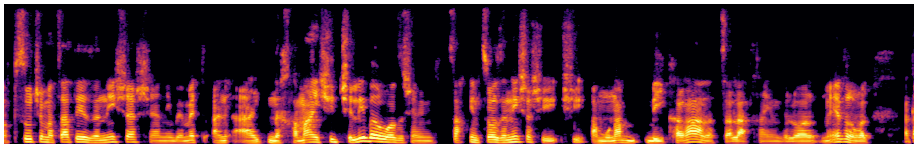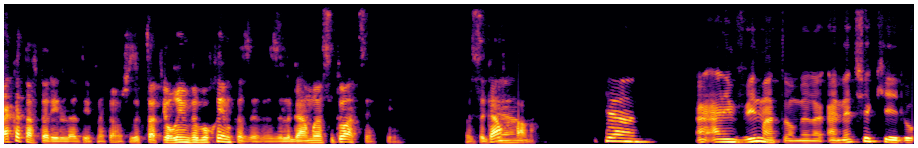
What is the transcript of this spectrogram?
מבסוט שמצאתי איזה נישה שאני באמת, אני, הנחמה האישית שלי באירוע הזה שאני הצלחתי למצוא איזה נישה שהיא, שהיא אמונה בעיקרה על הצלת חיים ולא על מעבר, אבל אתה כתבת לי לדעתי לפני כמה שזה קצת יורים ובוכים כזה, וזה לגמרי הסיטואציה, כאילו. וזה גם כן. חרא. כן, אני מבין מה אתה אומר, האמת שכאילו,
